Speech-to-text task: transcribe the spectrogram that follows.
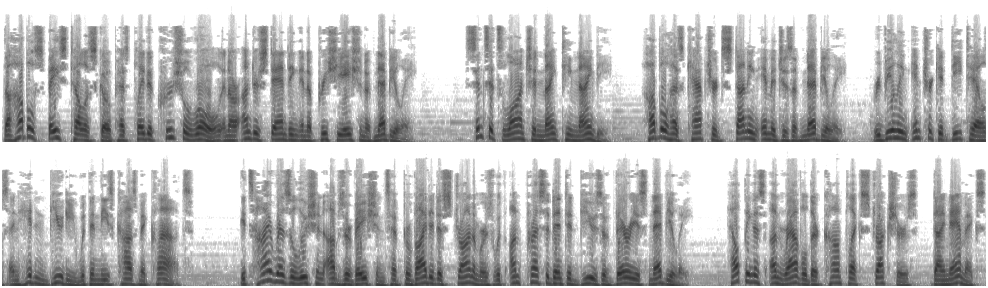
The Hubble Space Telescope has played a crucial role in our understanding and appreciation of nebulae. Since its launch in 1990, Hubble has captured stunning images of nebulae, revealing intricate details and hidden beauty within these cosmic clouds. Its high-resolution observations have provided astronomers with unprecedented views of various nebulae, helping us unravel their complex structures, dynamics,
